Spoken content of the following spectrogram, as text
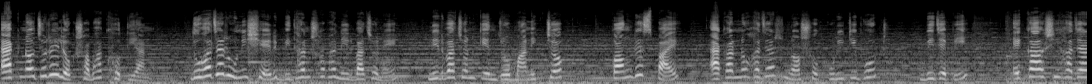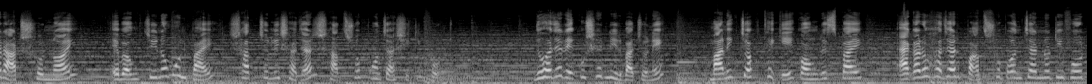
এক নজরে লোকসভা খতিয়ান। দু হাজার উনিশের বিধানসভা নির্বাচনে নির্বাচন কেন্দ্র মানিকচক কংগ্রেস পায় একান্ন হাজার নশো কুড়িটি ভোট, বিজেপি একাশি হাজার আটশো নয় এবং তৃণমূল পায় সাতচল্লিশ হাজার সাতশো পঁচাশিটি ভোট। দু হাজার একুশের নির্বাচনে মানিকচক থেকে কংগ্রেস পায় এগারো হাজার পাঁচশো পঞ্চান্নটি ভোট,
